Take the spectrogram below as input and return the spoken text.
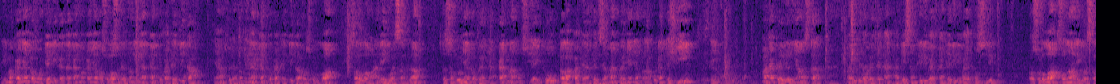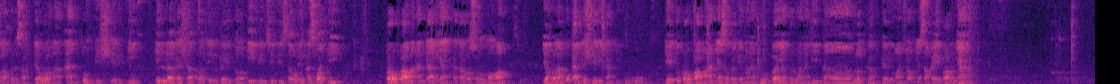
Jadi makanya kemudian dikatakan makanya Rasulullah sudah mengingatkan kepada kita ya sudah mengingatkan kepada kita Rasulullah Shallallahu Alaihi Wasallam sesungguhnya kebanyakan manusia itu kelak pada akhir zaman banyak yang melakukan kesyirikan mana dalilnya Ustaz? Mari kita bacakan hadis yang diriwayatkan dari riwayat Muslim. Rasulullah SAW bersabda, "Wa ma antum bisyirki illa kasyaratil baydai fil sawil aswadi." Perumpamaan kalian kata Rasulullah yang melakukan kesyirikan itu yaitu perumpamaannya sebagaimana domba yang berwarna hitam legam dari moncongnya sampai ekornya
